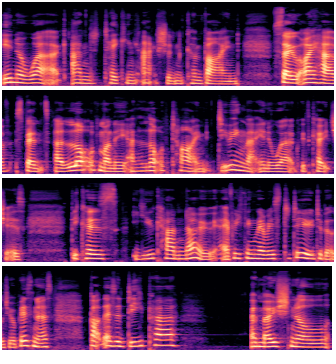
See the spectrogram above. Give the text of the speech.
inner work and taking action combined. So, I have spent a lot of money and a lot of time doing that inner work with coaches because you can know everything there is to do to build your business, but there's a deeper emotional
